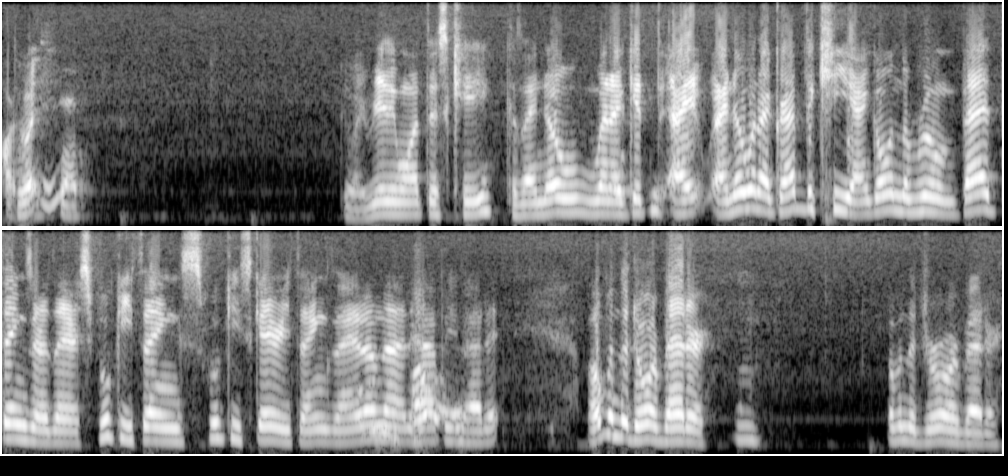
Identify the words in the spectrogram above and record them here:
Partner's I- dead. Do I really want this key? Because I know when I get, I, I know when I grab the key, I go in the room. Bad things are there, spooky things, spooky, scary things, and I'm not happy about it. Open the door better. Hmm. Open the drawer better.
